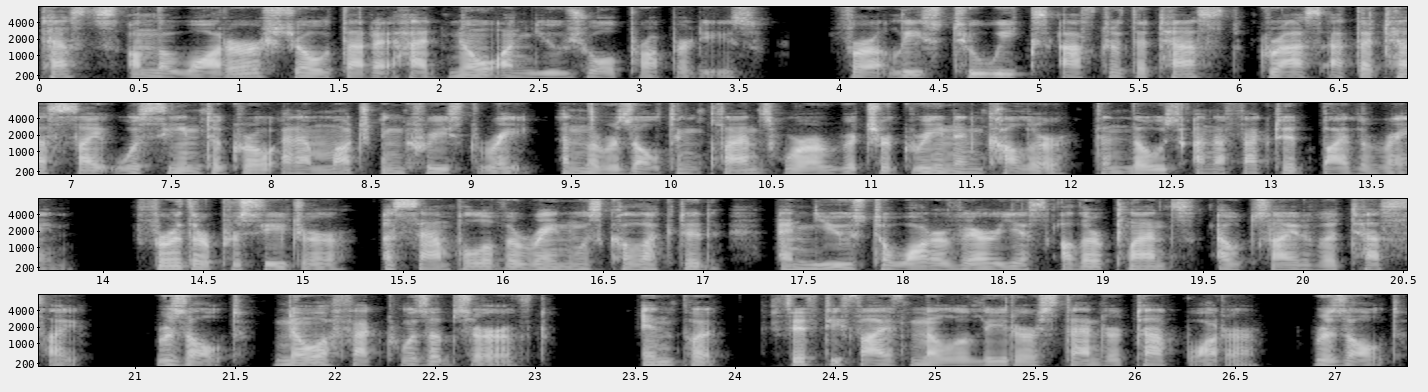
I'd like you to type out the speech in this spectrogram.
Tests on the water showed that it had no unusual properties. For at least two weeks after the test, grass at the test site was seen to grow at a much increased rate, and the resulting plants were a richer green in color than those unaffected by the rain. Further procedure, a sample of the rain was collected and used to water various other plants outside of a test site. Result, no effect was observed. Input, 55 milliliter standard tap water. Result,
